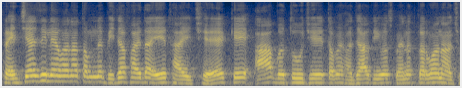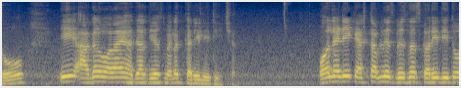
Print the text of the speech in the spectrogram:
ફ્રેન્ચાઇઝી લેવાના તમને બીજા ફાયદા એ થાય છે કે આ બધું જે તમે હજાર દિવસ મહેનત કરવાના છો એ આગળવાળાએ હજાર દિવસ મહેનત કરી લીધી છે. ઓલરેડી એક એસ્ટાબ્લિશ બિઝનેસ કરી દીધો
